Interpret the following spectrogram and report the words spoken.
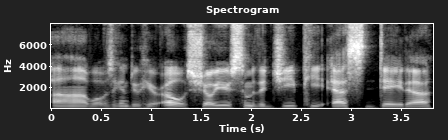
uh, what was I going to do here? Oh, show you some of the GPS data.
